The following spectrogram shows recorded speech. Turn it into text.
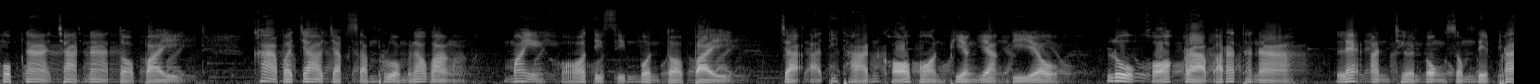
ภพหน้าชาติหน้าต่อไป ข้าพเจ้าจักสำรวมระวัง ไม่ขอติดสินบนต่อไป จะอธิษฐานขอพรเพียงอย่างเดียว ลูกขอกราบอารัธนา และอัญเชิญองค์สมเด็จพระ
